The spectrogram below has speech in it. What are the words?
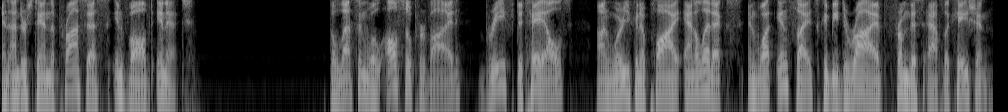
and understand the process involved in it. The lesson will also provide brief details on where you can apply analytics and what insights can be derived from this application.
